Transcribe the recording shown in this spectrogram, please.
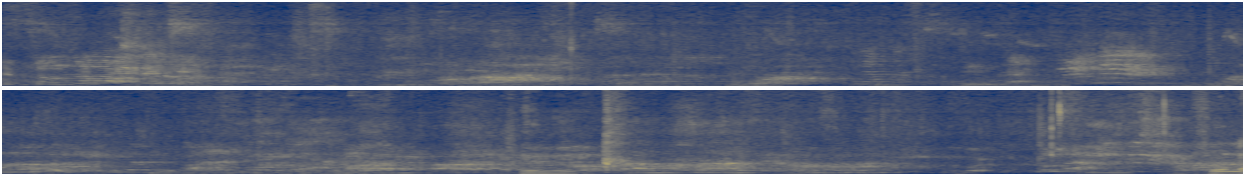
లెఫ్ట్లో ఉంది చూడు. ఏంది? చూడాల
